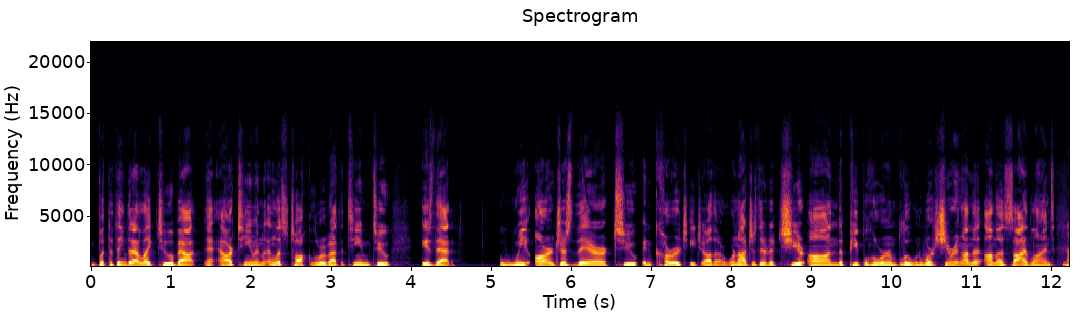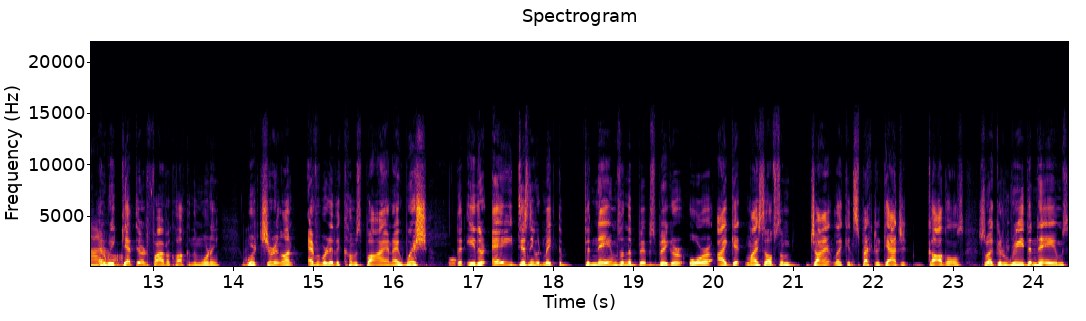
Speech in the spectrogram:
but the thing that I like too about uh, our team, and, and let's talk a little bit about the team too, is that we aren't just there to encourage each other. We're not just there to cheer on the people who are in blue. When we're cheering on the on the sidelines, Not and we all. get there at five o'clock in the morning, we're cheering on everybody that comes by. And I wish that either a Disney would make the the names on the bibs bigger, or I get myself some giant like Inspector Gadget goggles so I could read the names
